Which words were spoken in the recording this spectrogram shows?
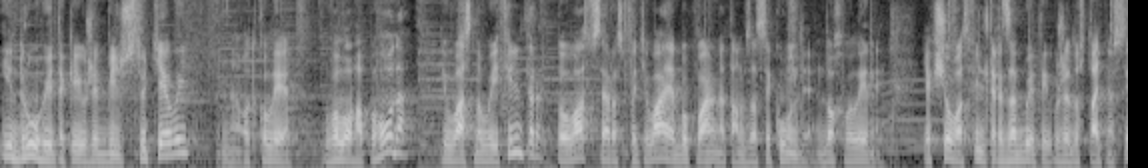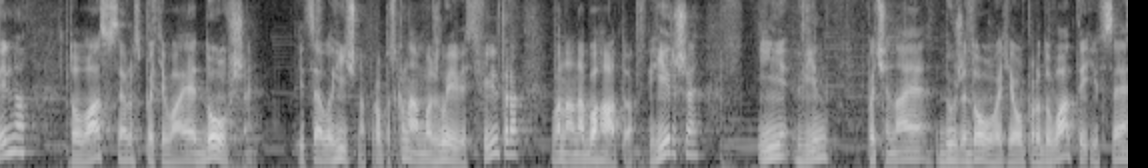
І другий такий вже більш суттєвий, от коли волога погода і у вас новий фільтр, то у вас все розпотіває буквально там за секунди до хвилини. Якщо у вас фільтр забитий вже достатньо сильно, то у вас все розпотіває довше. І це логічно. Пропускна можливість фільтра вона набагато гірше, і він починає дуже довго його продувати і все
